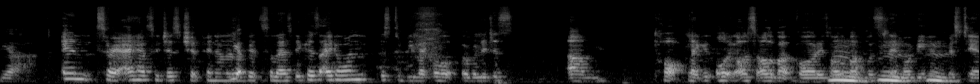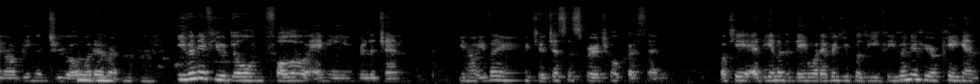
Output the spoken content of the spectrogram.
Yeah. And sorry, I have to just chip in a little Yep. bit, Celeste, because I don't want this to be like oh, a religious um, talk. Like it all, it's all about God. It's all Mm, about Muslim mm, or being mm. a Christian or being a Jew or Mm, whatever. mm, mm, mm. Even if you don't follow any religion, you know, even if you're just a spiritual person, okay, at the end of the day, whatever you believe, even if you're pagan,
